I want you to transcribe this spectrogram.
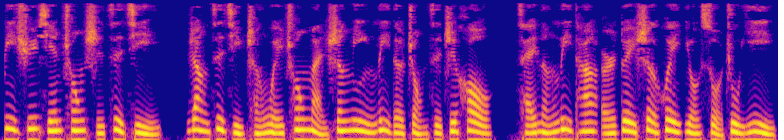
必须先充实自己，让自己成为充满生命力的种子之后，才能利他而对社会有所注意。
